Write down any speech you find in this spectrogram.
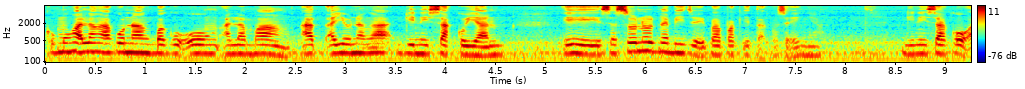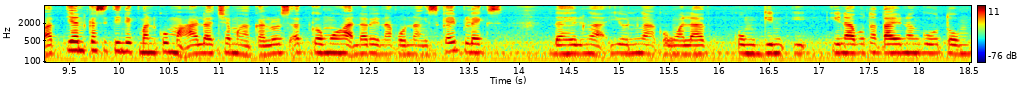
kumuha lang ako ng bagoong alamang. At ayun na nga ginisa ko yan. Eh, sa sunod na video ipapakita ko sa inyo. Ginisa ko. At yan kasi tinikman ko maalat siya mga kalols at kumuha na rin ako ng skyplex. Dahil nga yun nga kung wala kung gin, inabot na tayo ng gutom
